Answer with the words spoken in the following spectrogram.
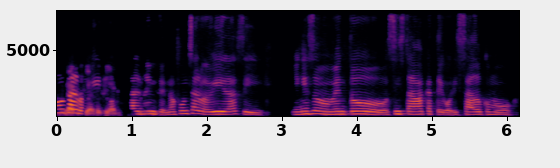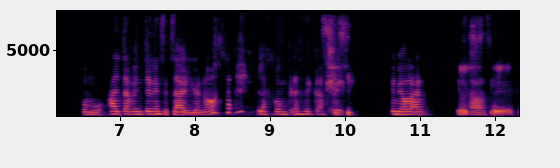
fue un salvavidas, totalmente, ¿no? Fue un salvavidas y, y, en ese momento sí estaba categorizado como, como altamente necesario, ¿no? Las compras de café sí. en mi hogar estaba así.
